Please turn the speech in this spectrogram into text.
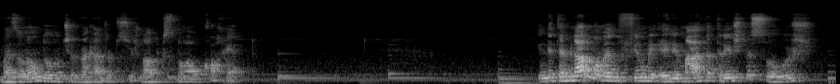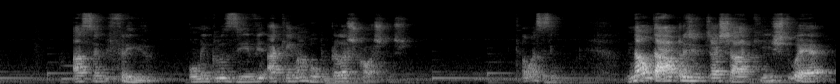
mas eu não dou um tiro na cara de uma pessoa snob porque isso não é o correto. Em determinado momento do filme, ele mata três pessoas a sangue frio. Uma, inclusive, a queima-roupa pelas costas. Então, assim, não dá pra gente achar que isto é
